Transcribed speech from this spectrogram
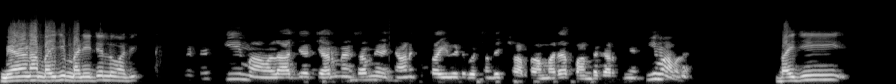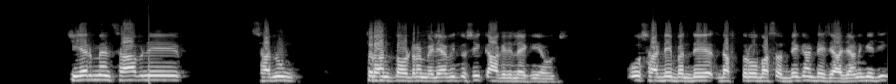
ਮੇਰਾ ਨਾਮ ਬਾਈ ਜੀ ਮਨੀ ਢਿੱਲੋਂ ਆ ਜੀ। ਬੇਟਾ ਕੀ ਮਾਮਲਾ? ਅੱਜ ਚੇਅਰਮੈਨ ਸਾਹਿਬ ਨੇ ਅਚਾਨਕ ਪ੍ਰਾਈਵੇਟ ਬੱਸਾਂ ਦੇ ਛਾਪਾ ਮਾਰਿਆ ਬੰਦ ਕਰਤੀਆਂ ਕੀ ਮਾਮਲਾ? ਬਾਈ ਜੀ ਚੇਅਰਮੈਨ ਸਾਹਿਬ ਨੇ ਸਾਨੂੰ ਤੁਰੰਤ ਆਰਡਰ ਮਿਲਿਆ ਵੀ ਤੁਸੀਂ ਕਾਗਜ਼ ਲੈ ਕੇ ਆਓ। ਉਹ ਸਾਡੇ ਬੰਦੇ ਦਫ਼ਤਰੋਂ ਬਸ ਅੱਧੇ ਘੰਟੇ 'ਚ ਆ ਜਾਣਗੇ ਜੀ।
